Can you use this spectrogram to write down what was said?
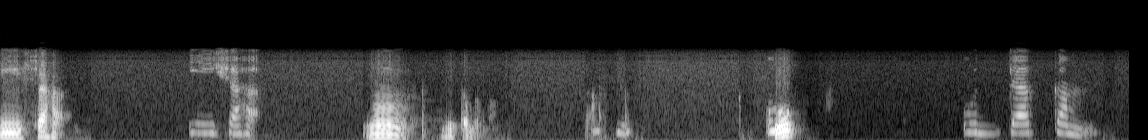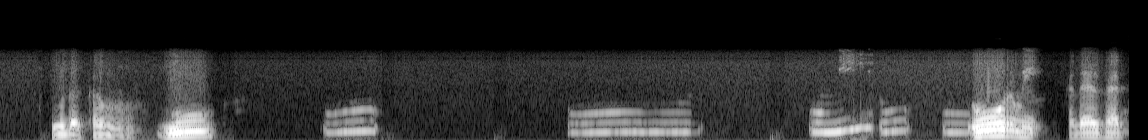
Ishah ishah mm uttamam u udakam udakam u u u umi u urmi there's that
